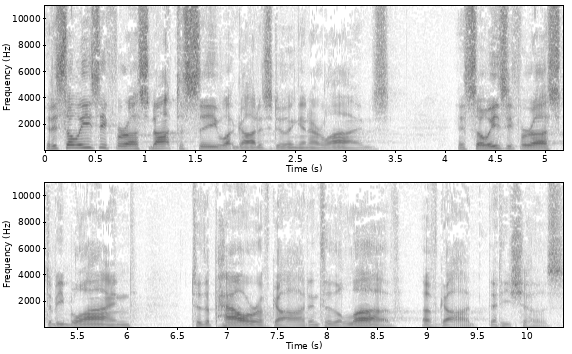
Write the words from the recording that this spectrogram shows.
It is so easy for us not to see what God is doing in our lives. It's so easy for us to be blind to the power of God and to the love of God that he shows.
